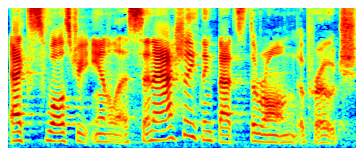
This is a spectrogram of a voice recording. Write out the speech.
ex Wall Street analysts. And I actually think that's the wrong approach.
